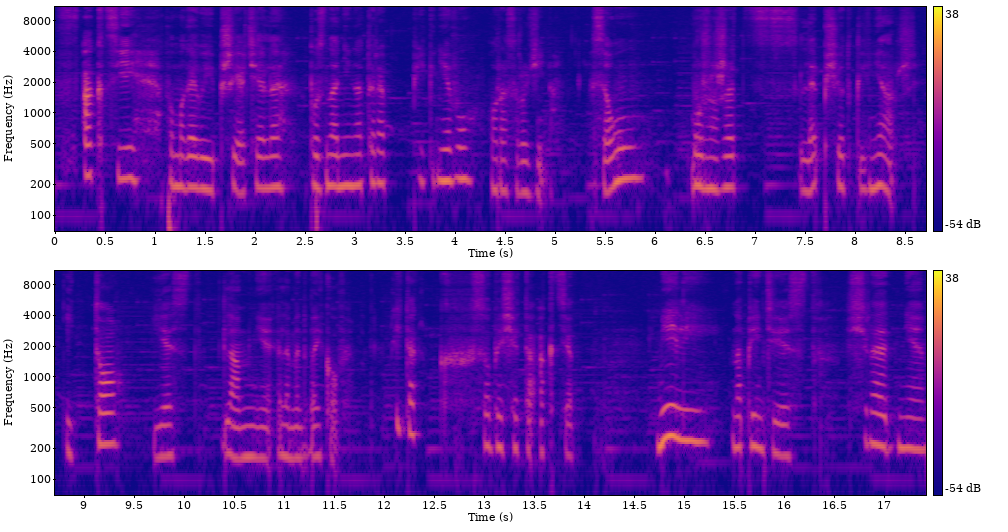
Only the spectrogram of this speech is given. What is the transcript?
W akcji pomagają jej przyjaciele, poznani na terapii gniewu oraz rodzina. Są, można rzec, lepsi od gliniarzy. I to jest dla mnie element bajkowy. I tak sobie się ta akcja mieli. Napięcie jest średnie.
